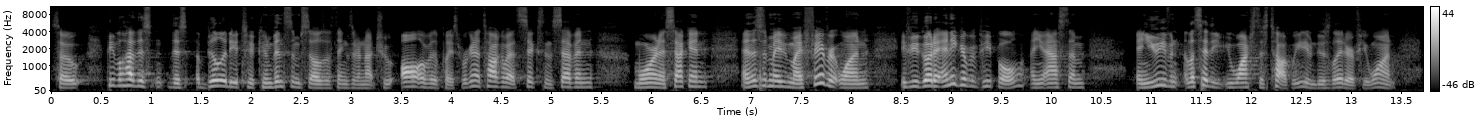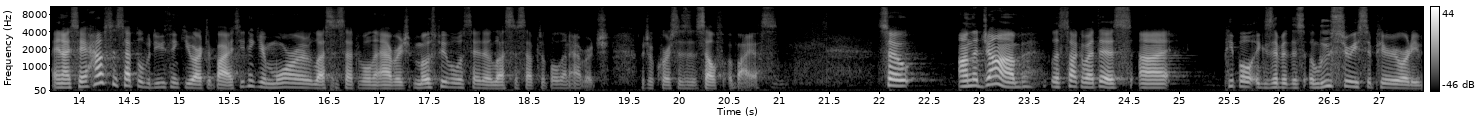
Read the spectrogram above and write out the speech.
So people have this, this ability to convince themselves of things that are not true all over the place. We're going to talk about six and seven more in a second. And this is maybe my favorite one. If you go to any group of people and you ask them, and you even, let's say that you watch this talk, we can even do this later if you want, and I say, how susceptible do you think you are to bias? Do you think you're more or less susceptible than average? Most people will say they're less susceptible than average, which of course is itself a bias. So on the job, let's talk about this. Uh, people exhibit this illusory superiority,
